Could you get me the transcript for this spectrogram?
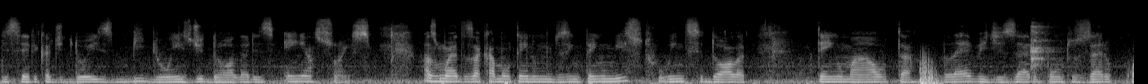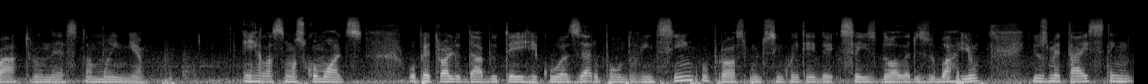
de cerca de 2 bilhões de dólares em ações. As moedas acabam tendo um desempenho misto, índice dólar tem uma alta leve de 0,04 nesta manhã. Em relação às commodities, o petróleo WTI recua 0,25, próximo de 56 dólares o barril, e os metais têm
